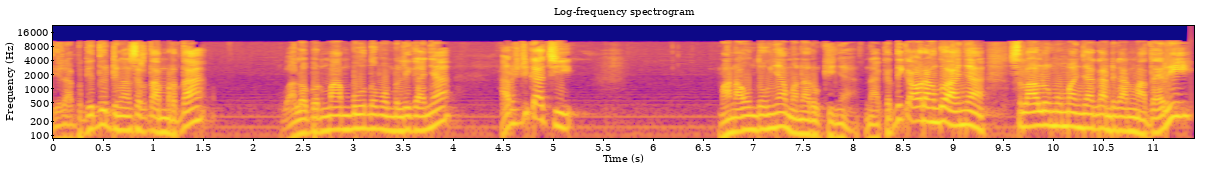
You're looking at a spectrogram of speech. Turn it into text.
Tidak begitu dengan serta-merta, walaupun mampu untuk membelikannya, harus dikaji Mana untungnya, mana ruginya. Nah, ketika orang tua hanya selalu memanjakan dengan materi,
